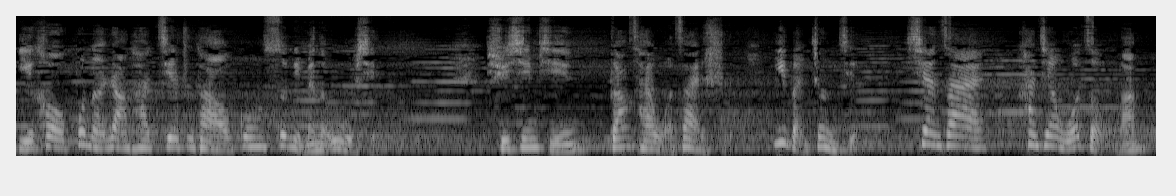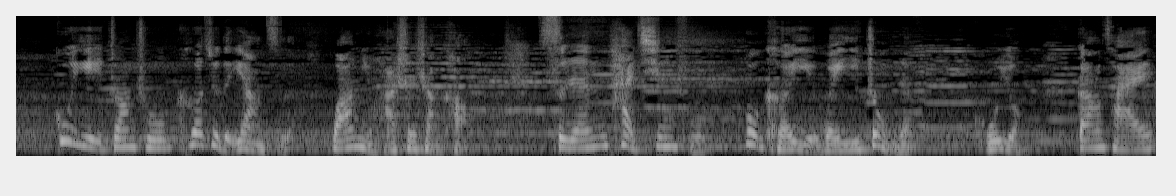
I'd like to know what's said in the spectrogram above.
以后不能让他接触到公司里面的物品。”徐新平，刚才我在时一本正经，现在看见我走了，故意装出喝醉的样子，往女孩身上靠。此人太轻浮，不可以委以重任。吴勇刚才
